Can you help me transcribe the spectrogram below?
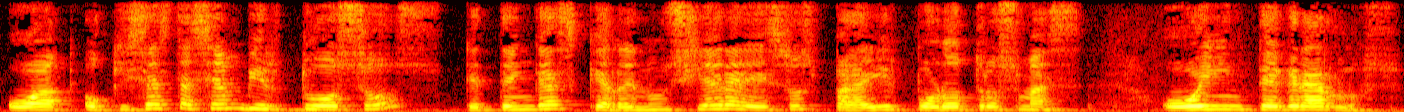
o, o quizás hasta sean virtuosos, que tengas que renunciar a esos para ir por otros más, o integrarlos,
